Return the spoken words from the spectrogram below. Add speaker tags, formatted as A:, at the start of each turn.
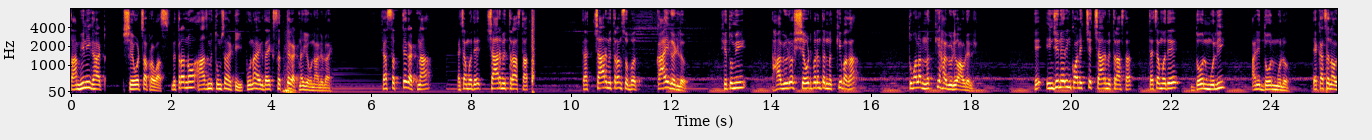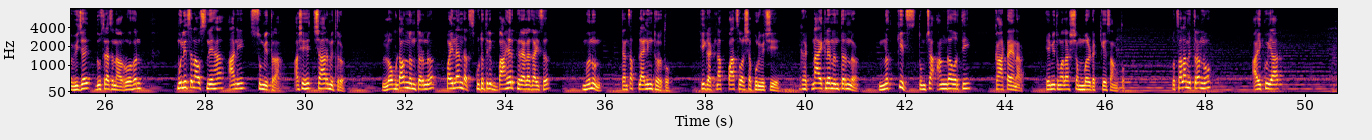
A: ताम्हिणी घाट शेवटचा प्रवास. मित्रांनो आज मी तुमच्यासाठी पुन्हा एकदा एक सत्य घटना घेऊन आलेलो आहे. ह्या सत्य घटना याच्यामध्ये चार मित्र असतात. त्या चार मित्रांसोबत काय घडलं हे तुम्ही हा व्हिडिओ शेवटपर्यंत नक्की बघा. तुम्हाला नक्की हा व्हिडिओ आवडेल. हे इंजिनिअरिंग कॉलेजचे चार मित्र असतात. त्याच्यामध्ये दोन मुली आणि दोन मुलं. एकाचं नाव विजय दुसऱ्याचं नाव रोहन मुलीचं नाव स्नेहा आणि सुमित्रा. असे हे चार मित्र. लॉकडाऊन नंतरनं पहिल्यांदाच कुठंतरी बाहेर फिरायला जायचं म्हणून त्यांचा प्लॅनिंग ठरतो. ही घटना पाच वर्षापूर्वीची आहे. घटना ऐकल्यानंतरनं नक्कीच तुमच्या अंगावरती काटा येणार. हे मी तुम्हाला शंभर टक्के सांगतो. तो चला मित्रांनो ऐकूयात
